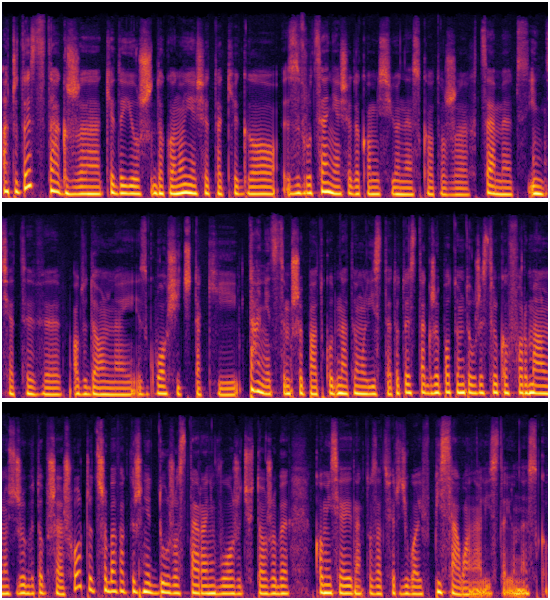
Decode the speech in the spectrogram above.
A czy to jest tak, że kiedy już dokonuje się takiego zwrócenia się do Komisji UNESCO, to że chcemy z inicjatywy oddolnej zgłosić taki taniec w tym przypadku na tę listę, to to jest tak, że potem to już jest tylko formalność, żeby to przeszło, czy trzeba faktycznie dużo starań włożyć w to, żeby komisja jednak to zatwierdziła i wpisała na listę UNESCO?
